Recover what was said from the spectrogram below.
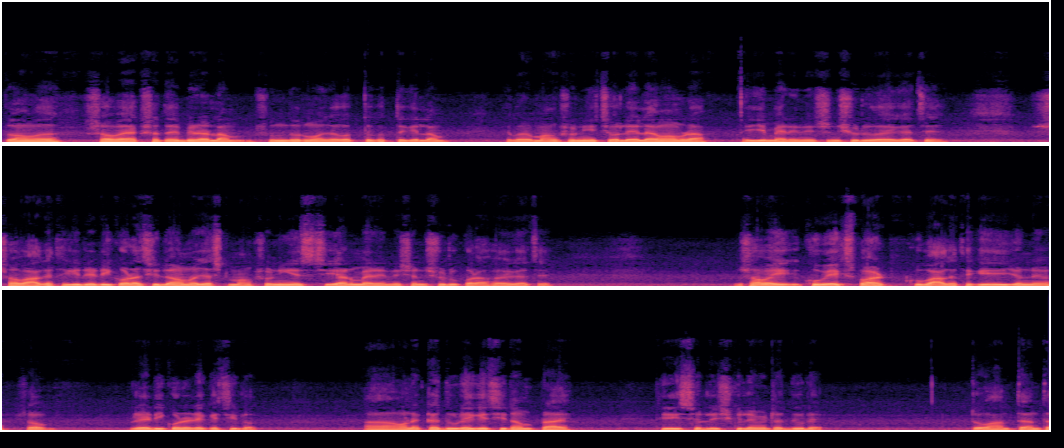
তো আমরা সব একসাথে বেরালাম, সুন্দর মজা করতে করতে গেলাম। এবার মাংস নিয়ে চলে এলাম আমরা। এই যে ম্যারিনেশন শুরু হয়ে গেছে। সব আগে থেকে রেডি করা ছিল, আমরা জাস্ট মাংস নিয়ে এসেছি আর ম্যারিনেশন শুরু করা হয়ে গেছে। সবাই খুব এক্সপার্ট, খুব আগে থেকে এই জন্য সব রেডি করে রেখেছিল। অনেকটা দূরে গেছিলাম প্রায়, তিরিশ চল্লিশ কিলোমিটার দূরে। তো আনতে আনতে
